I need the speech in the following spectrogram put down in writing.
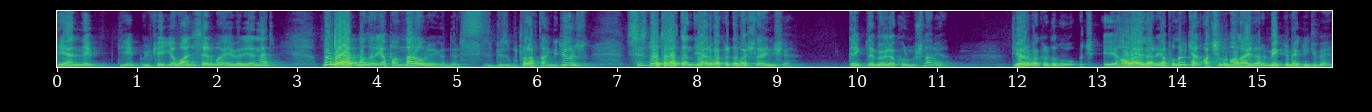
diyenleyip deyip ülkeyi yabancı sermaye verenler Bu dayatmaları yapanlar oraya gönderir. Siz biz bu taraftan gidiyoruz. Siz de o taraftan Diyarbakır'da başlayın işe. Denklemi öyle kurmuşlar ya. Diyarbakır'da bu e, halaylar yapılırken açılım halayları Mekri Mekri gibi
